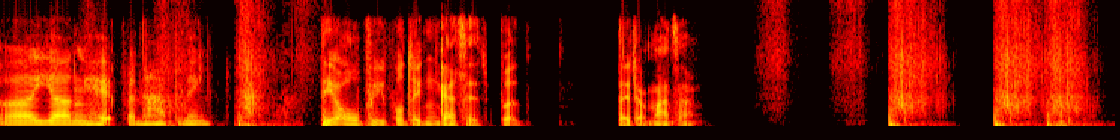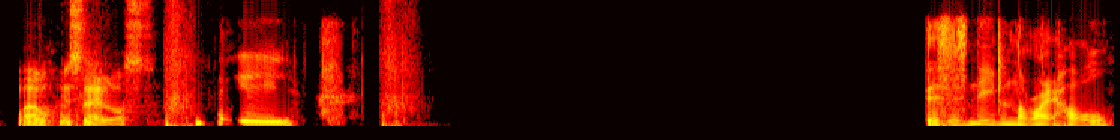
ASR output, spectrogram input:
uh, young, hip, and happening. The old people didn't get it, but they don't matter. Well, it's their loss. Hey. This isn't even the right hole.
